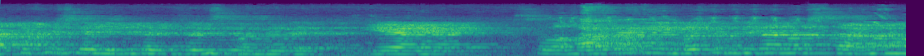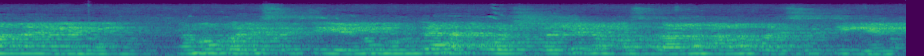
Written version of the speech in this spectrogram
ಆರ್ಟಿಫಿಷಿಯಲ್ ಇಂಟೆಲಿಜೆನ್ಸ್ ಬಂದಿದೆ ಎ ಐ ಸೊ ಹಾಗಾಗಿ ಇವತ್ತಿನ ದಿನ ನಮ್ಮ ಸ್ಥಾನಮಾನ ಏನು? ನಮ್ಮ ಪರಿಸ್ಥಿತಿ ಏನು? ಮುಂದೆ ಹತ್ತು ವರ್ಷದಲ್ಲಿ ನಮ್ಮ ಸ್ಥಾನಮಾನ ಪರಿಸ್ಥಿತಿ ಏನು?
